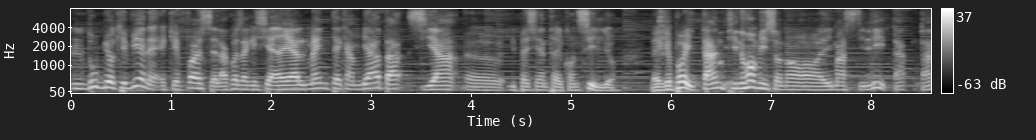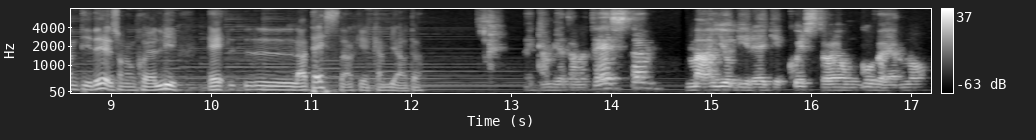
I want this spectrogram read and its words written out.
il dubbio che viene è che forse la cosa che sia realmente cambiata sia eh, il Presidente del Consiglio, perché poi tanti nomi sono rimasti lì, t- tante idee sono ancora lì, è la testa che è cambiata. È cambiata la testa, ma io direi che questo è un governo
